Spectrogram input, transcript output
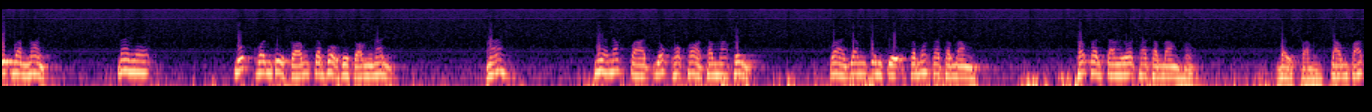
คิดว่างน้อย นั่นแหละบุคคลที่สองจำพวกที่สองนี่นั่นนะเมื่อนักปราชญ์ยกหัวข้อธรรมะขึ้น ว่ายังจินเจสมุทธรรมังพระปัญตังรถธรรมังได้ฟังจำปับ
